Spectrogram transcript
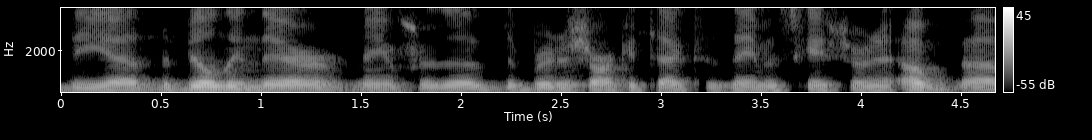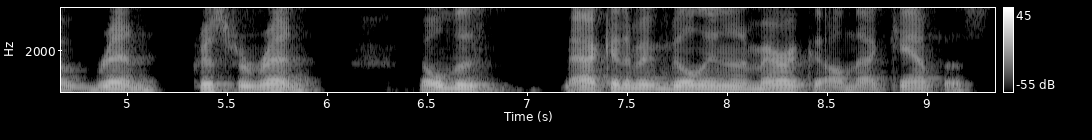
the uh, the building there, named for the the British architect. His name escapes me. Oh, uh, Wren, Christopher Wren, the oldest academic building in America on that campus,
